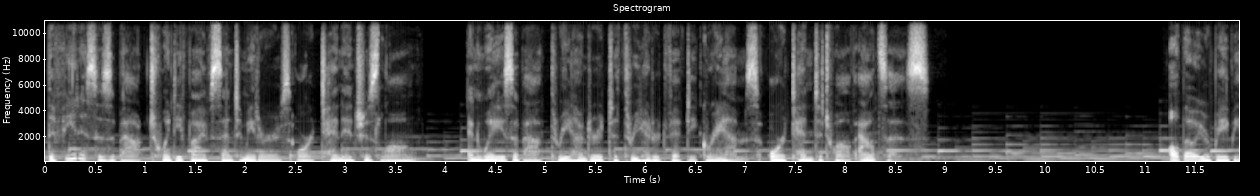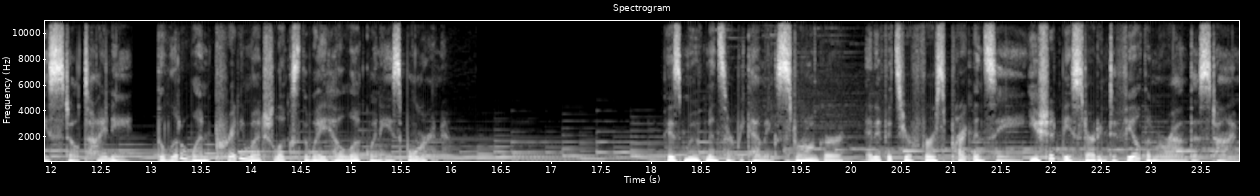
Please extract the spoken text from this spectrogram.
The fetus is about 25 centimeters or 10 inches long and weighs about 300 to 350 grams or 10 to 12 ounces. Although your baby's still tiny, the little one pretty much looks the way he'll look when he's born. His movements are becoming stronger, and if it's your first pregnancy, you should be starting to feel them around this time.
